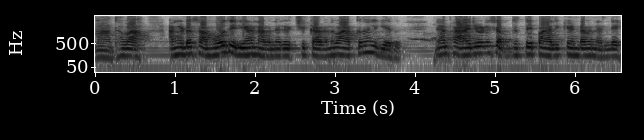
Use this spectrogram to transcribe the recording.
മാധവ അങ്ങയുടെ സഹോദരിയാണ് അവനെ രക്ഷിക്കാമെന്ന് വാക്ക് നൽകിയത്. ഞാൻ ഭാര്യയുടെ ശബ്ദത്തെ പാലിക്കേണ്ടവനല്ലേ?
